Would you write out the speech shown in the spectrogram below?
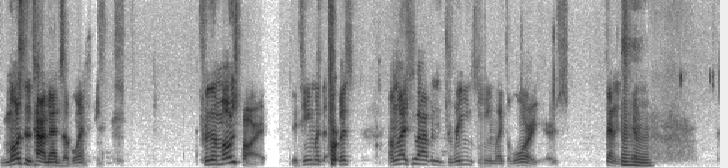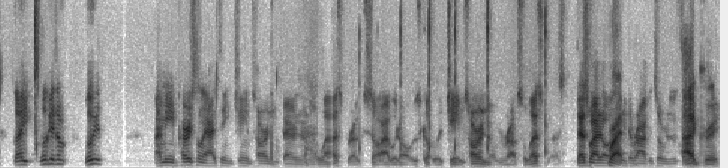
most of the time ends up winning. For the most part, the team with For- unless you have a dream team like the Warriors, then it's Mhm. different. Like look at the look at. I mean, personally, I think James Harden's better than Russell Westbrook, so I would always go with James Harden over Russell Westbrook. That's why I'd always Right. take the Rockets over the. I agree.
